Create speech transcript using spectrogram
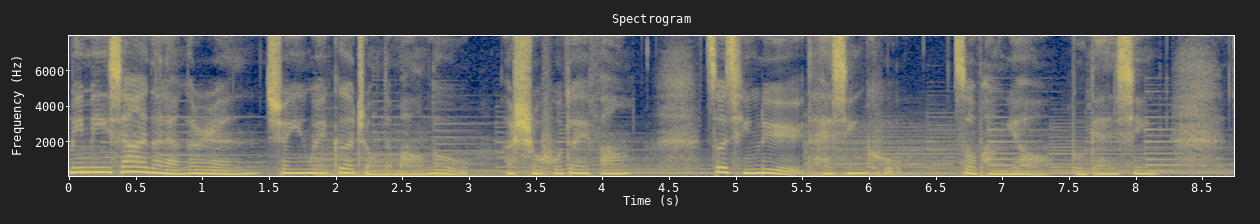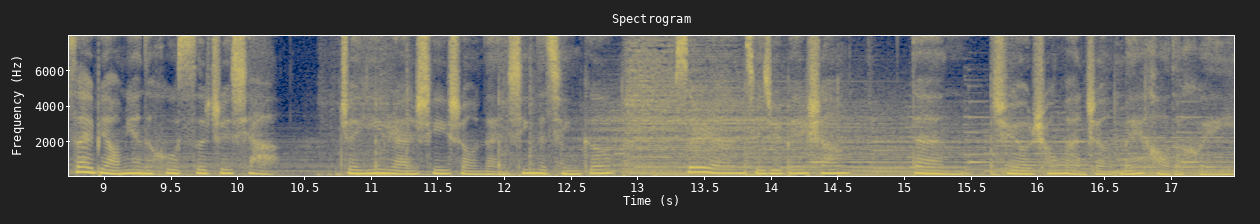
明明相爱的两个人，却因为各种的忙碌而疏忽对方。做情侣太辛苦，做朋友不甘心。在表面的互撕之下，这依然是一首暖心的情歌。虽然结局悲伤，但却又充满着美好的回忆。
